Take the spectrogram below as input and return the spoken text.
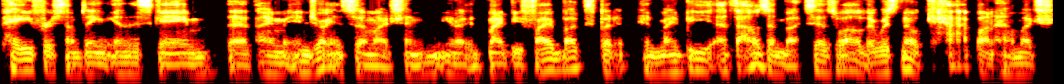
pay for something in this game that i'm enjoying so much. And you know it might be five bucks but it, it might be a thousand bucks as well. There was no cap on how much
